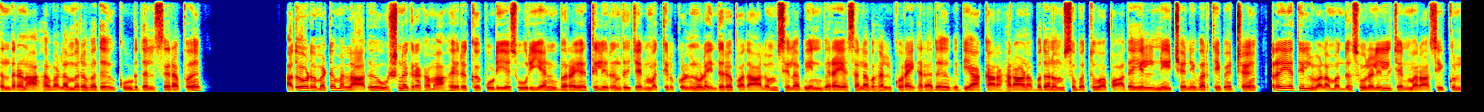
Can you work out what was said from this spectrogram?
சந்திரனாக வலம் வருவது கூடுதல் சிறப்பு. அதோடு மட்டுமல்லாது உஷ்ண கிரகமாக இருக்கக்கூடிய சூரியன் விரயத்திலிருந்து ஜென்மத்திற்குள் நுழைந்திருப்பதாலும் சில வீண் விரய செலவுகள் குறைகிறது. வித்யாகாரகரான புதனும் சுபத்துவ பாதையில் நீச்ச நிவர்த்தி பெற்று விரயத்தில் வளம் வந்த சூழலில் ஜென்மராசிக்குள்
